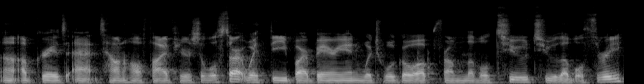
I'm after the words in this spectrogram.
uh, upgrades at Town Hall 5 here. So we'll start with the Barbarian, which will go up from level 2 to level 3.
